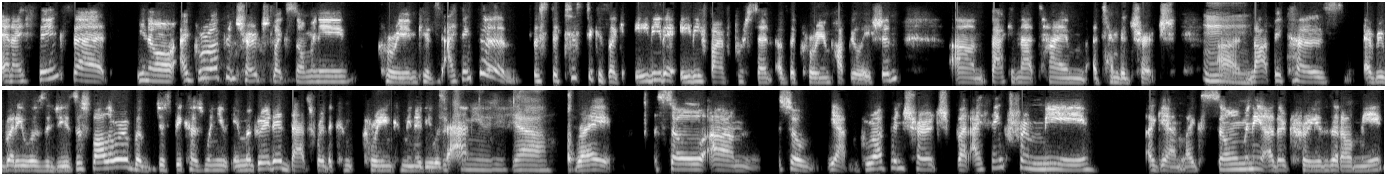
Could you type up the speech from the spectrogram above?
and i think that you know i grew up in church like so many korean kids i think the the statistic is like 80 to 85 percent of the korean population um, back in that time attended church. Uh, mm. Uh, not because everybody was a Jesus follower, but just because when you immigrated, that's where the com- Korean community was the at. Community, yeah, right. So, um, so yeah, grew up in church, but I think for me, again, like so many other Koreans that I'll meet,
